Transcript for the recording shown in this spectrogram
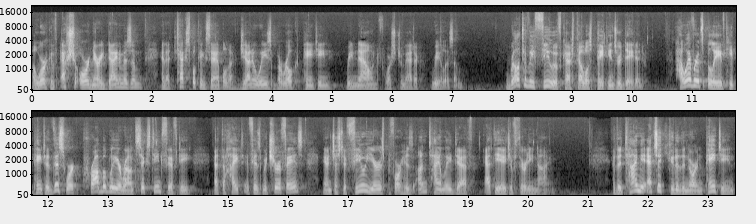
a work of extraordinary dynamism and a textbook example of Genoese Baroque painting renowned for its dramatic realism. Relatively few of Castello's paintings are dated. However, it's believed he painted this work probably around 1650 at the height of his mature phase and just a few years before his untimely death at the age of 39. At the time he executed the Norton painting,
